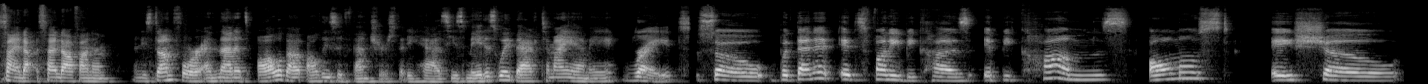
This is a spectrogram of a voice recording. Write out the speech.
signed off, signed off on him, and he's done for. And then it's all about all these adventures that he has. He's made his way back to Miami. Right. So, but then it it's funny because it becomes almost a show.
